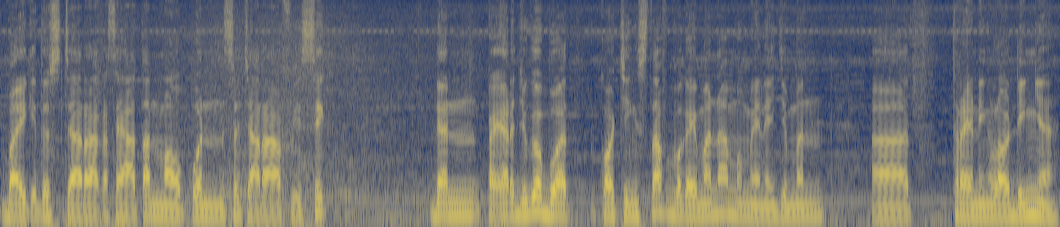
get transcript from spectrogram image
baik itu secara kesehatan maupun secara fisik dan PR juga buat coaching staff bagaimana memanajemen uh, training loadingnya.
